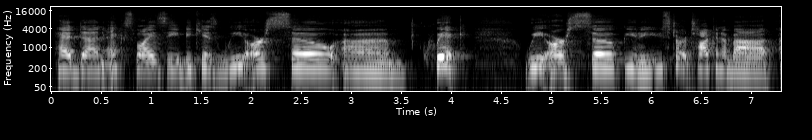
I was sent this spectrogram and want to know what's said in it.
had done XYZ, because we are so um, quick we are so, you know, you start talking about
